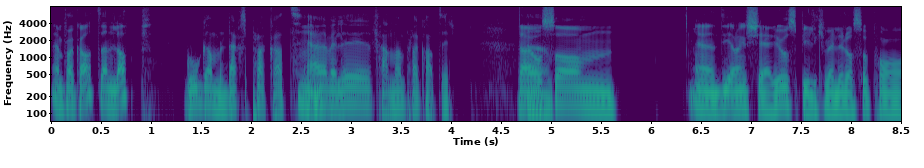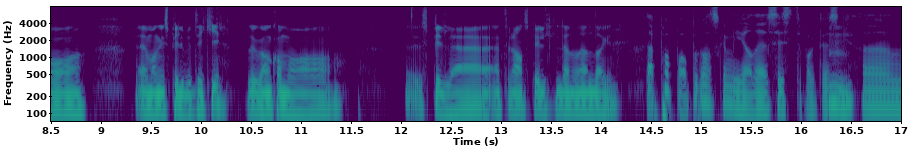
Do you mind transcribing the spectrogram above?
En, en plakat, en lapp. God gammeldags plakat. Mm. Jeg er veldig fan av plakater. Det er jo også eh, De arrangerer jo spillkvelder også på eh, mange spillbutikker. Du kan komme og eh, spille et eller annet spill den og den dagen. Det er poppa opp ganske mye av det siste, faktisk. Mm. Um,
